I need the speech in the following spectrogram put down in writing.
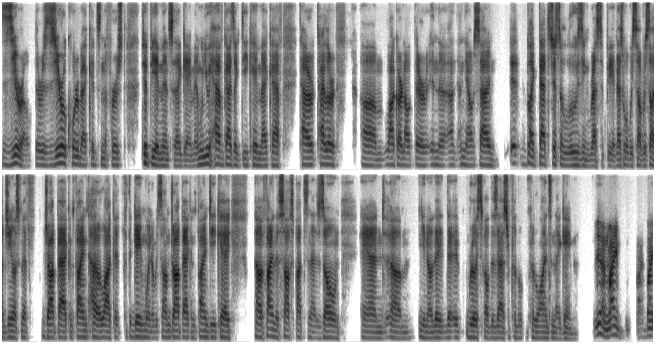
zero there was zero quarterback hits in the first 58 minutes of that game and when you have guys like dk metcalf tyler tyler um, Lockett out there in the on, on the outside. It, like that's just a losing recipe, and that's what we saw. We saw Geno Smith drop back and find Tyler Lockett for the game winner. We saw him drop back and find DK, uh, finding the soft spots in that zone, and um, you know they, they really spelled disaster for the for the Lions in that game. Yeah, and my my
